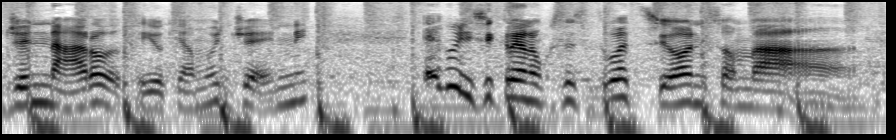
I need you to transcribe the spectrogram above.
Gennaro, che io chiamo Jenny, e quindi si creano queste situazioni, insomma,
